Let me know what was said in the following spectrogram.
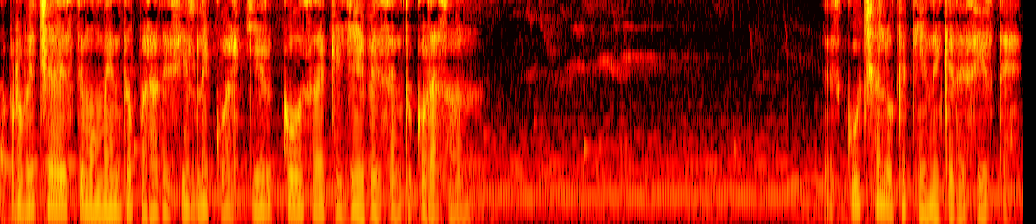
Aprovecha este momento para decirle cualquier cosa que lleves en tu corazón. Escucha lo que tiene que decirte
